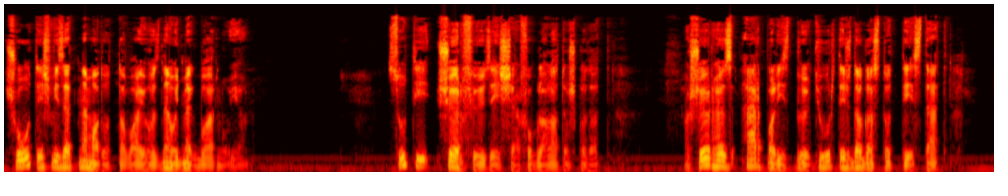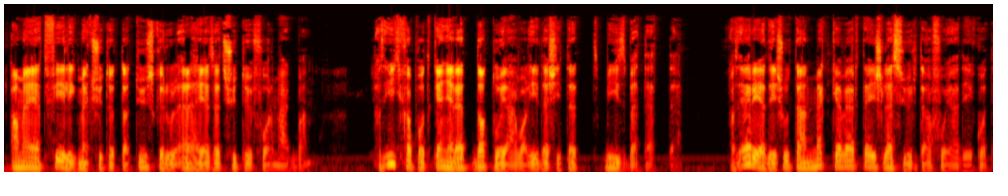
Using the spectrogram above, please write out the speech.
Sót és vizet nem adott a vajhoz, nehogy megbarnuljon. Szuti sörfőzéssel foglalatoskodott. A sörhöz árpalisztből gyúrt és dagasztott tésztát, amelyet félig megsütött a tűz körül elhelyezett sütőformákban. Az így kapott kenyeret datójával édesített vízbe tette. Az erjedés után megkeverte és leszűrte a folyadékot,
